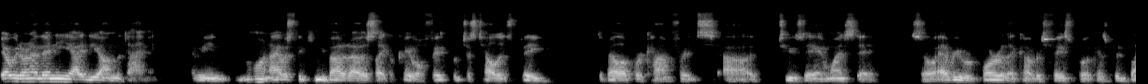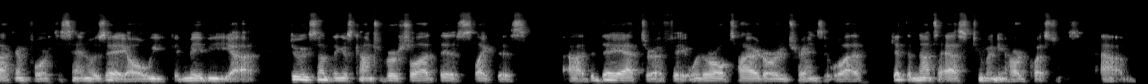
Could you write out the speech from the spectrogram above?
Yeah, we don't have any idea on the timing. I mean, when I was thinking about it, I was like, okay, well, Facebook just held its big developer conference uh, Tuesday and Wednesday. So every reporter that covers Facebook has been back and forth to San Jose all week and maybe uh, doing something as controversial at this, like this, uh, the day after F8 when they're all tired or in transit. Well, uh, get them not to ask too many hard questions. Um,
